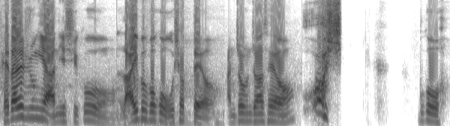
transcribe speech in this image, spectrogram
배달 중이 아니시고, 라이브 보고 오셨대요. 안전운전 하세요. 우와씨! 무거워.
